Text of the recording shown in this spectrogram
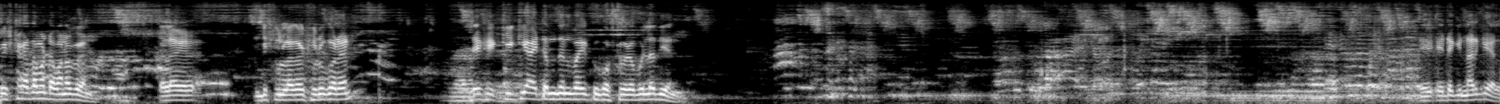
বিশ টাকা দামেরটা বানাবেন? তাহলে বিস্কুট লাগাই শুরু করেন। দেখি কি কি আইটেম দেন ভাই একটু কষ্ট করে বলে দিন এটা কি নারকেল?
